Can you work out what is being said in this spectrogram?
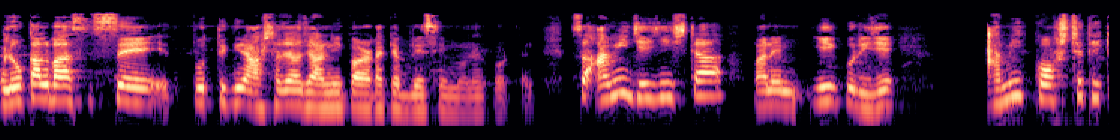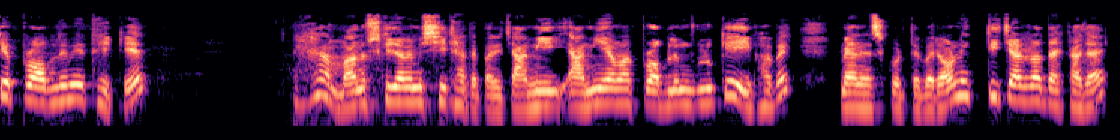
লোকাল বাসে প্রত্যেকদিন আসা যাওয়া জার্নি করাটাকে ব্লেসিং মনে করতেন। সো আমি যে জিনিসটা মানে ইয়ে করি যে, আমি কষ্টে থেকে প্রবলেমে থেকে হ্যাঁ মানুষকে যেন আমি শিখাতে পারি যে আমি আমি আমার প্রবলেমগুলোকে এইভাবে ম্যানেজ করতে পারি। অনেক টিচাররা দেখা যায়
